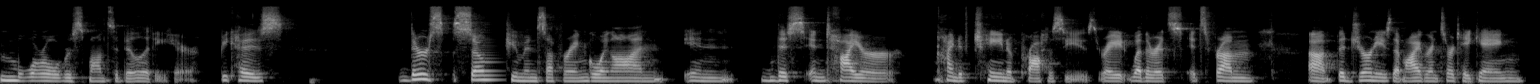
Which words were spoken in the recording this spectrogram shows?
moral responsibility here because there's so much human suffering going on in this entire kind of chain of processes, right? Whether it's it's from uh, the journeys that migrants are taking,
